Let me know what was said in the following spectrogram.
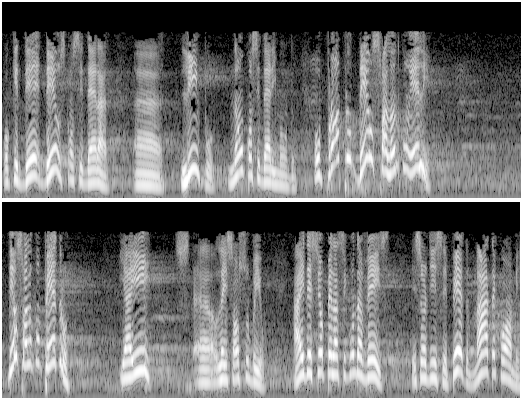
O que de, Deus considera uh, limpo, não considera imundo. O próprio Deus falando com ele. Deus fala com Pedro. E aí uh, o lençol subiu. Aí desceu pela segunda vez. E o Senhor disse: Pedro, mata e come.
